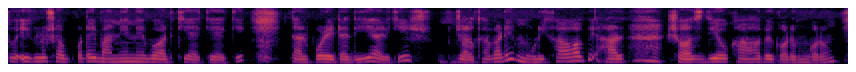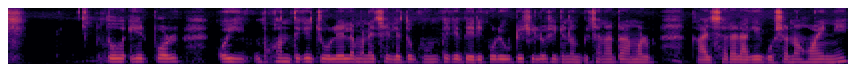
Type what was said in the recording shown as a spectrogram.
তো এগুলো সব কটাই বানিয়ে নেব আর কি একে একে। তারপর এটা দিয়ে আর কি জলখাবারে মুড়ি খাওয়া হবে, আর সস দিয়েও খাওয়া হবে গরম গরম। তো এরপর ওই ওখান থেকে চলে এলাম মানে ছেলে তো ঘুম থেকে দেরি করে উঠেছিল সেই জন্য বিছানাটা আমার কাজ সারার আগে গোছানো হয়নি।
